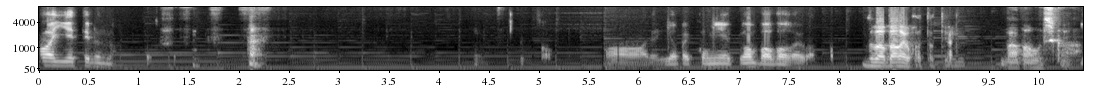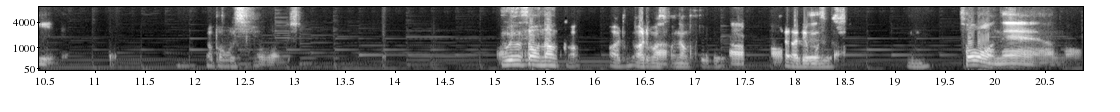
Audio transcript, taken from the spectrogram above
こは言えてるな。ああ、でやっぱり小宮君はババアがよかっズババが良かったっていう。ババ推しかた。。いいね。やっぱ欲しいバ。バアです上田さんはなんかありありますか？なんかこう、あキャラでもですかそうね、あの、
